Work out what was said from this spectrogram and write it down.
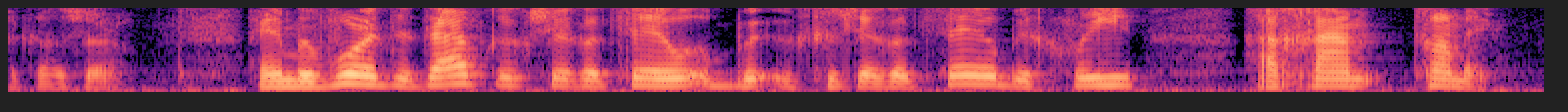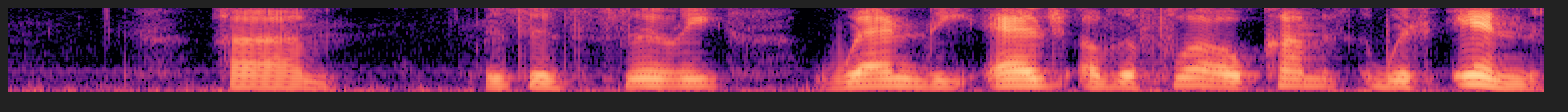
I can show. And before the davka. Um, it's it's really when the edge of the flow comes within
